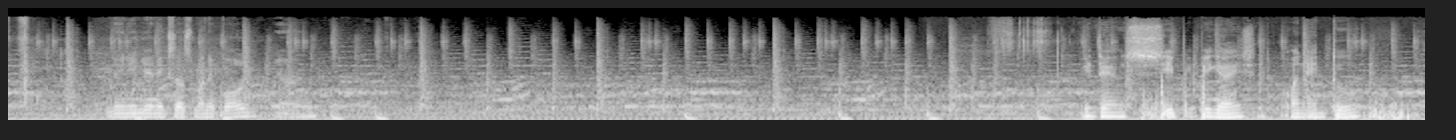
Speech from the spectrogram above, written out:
Main engine exhaust manifold. Yan. Ito yung CPP guys, 1 and 2.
